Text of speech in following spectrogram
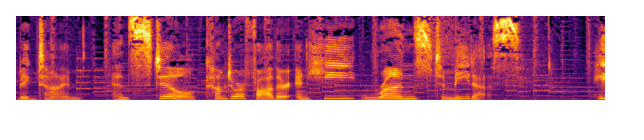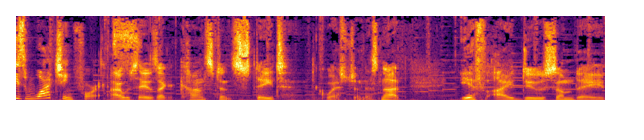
big time and still come to our Father, and He runs to meet us. He's watching for us. I would say it's like a constant state question. It's not if I do someday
